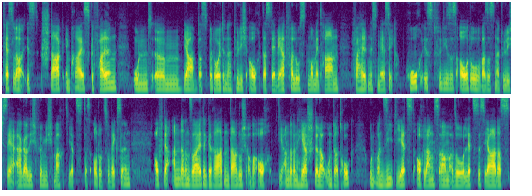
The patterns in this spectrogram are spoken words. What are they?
Tesla ist stark im Preis gefallen und ähm, ja, das bedeutet natürlich auch, dass der Wertverlust momentan verhältnismäßig hoch ist für dieses Auto, was es natürlich sehr ärgerlich für mich macht, jetzt das Auto zu wechseln. Auf der anderen Seite geraten dadurch aber auch die anderen Hersteller unter Druck und man sieht jetzt auch langsam, also letztes Jahr, dass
